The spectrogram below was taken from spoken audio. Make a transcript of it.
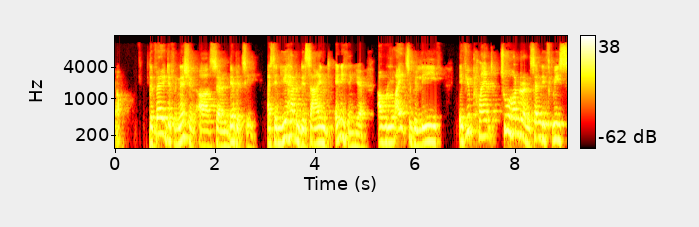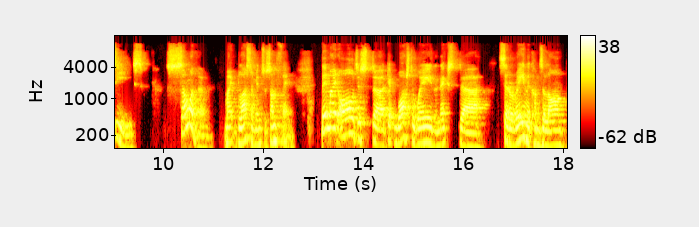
you know, the very definition of serendipity. As said, you haven't designed anything here. I would like to believe if you plant 273 seeds, some of them might blossom into something. They might all just uh, get washed away in the next uh, set of rain that comes along,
